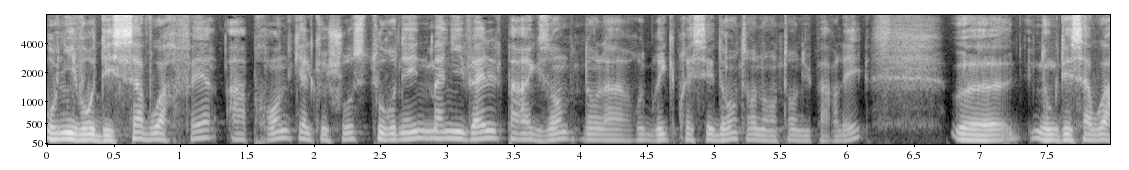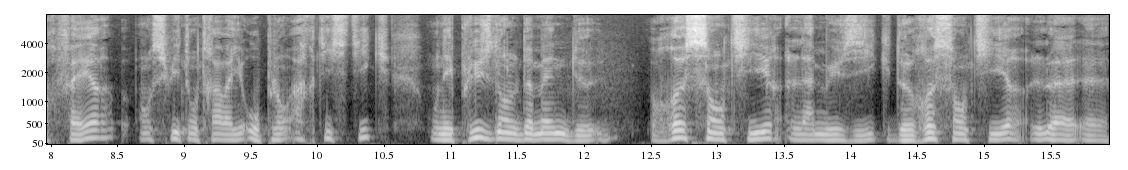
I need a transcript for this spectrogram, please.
au niveau des savoir-faire, apprendre quelque chose, tourner une manivelle par exemple, dans la rubrique précédente on a entendu parler, Euh, donc des savoir-faire. Ensuite on travaille au plan artistique, on est plus dans le domaine de ressentir la musique, de ressentir le- euh,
